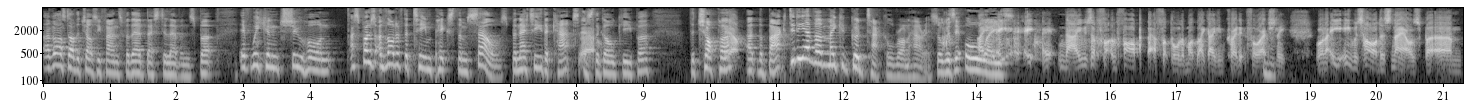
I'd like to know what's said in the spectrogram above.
I've asked other Chelsea fans for their best 11s, but if we can shoehorn I suppose a lot of the team picks themselves. Bonetti, the cat, yeah. as the goalkeeper. The chopper yeah. at the back. Did he ever make a good tackle, Ron Harris, or was it always? He, he, he, no, he was a far, far, better footballer than what they gave him credit for. Actually, mm. well, he, was hard as nails, but um,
